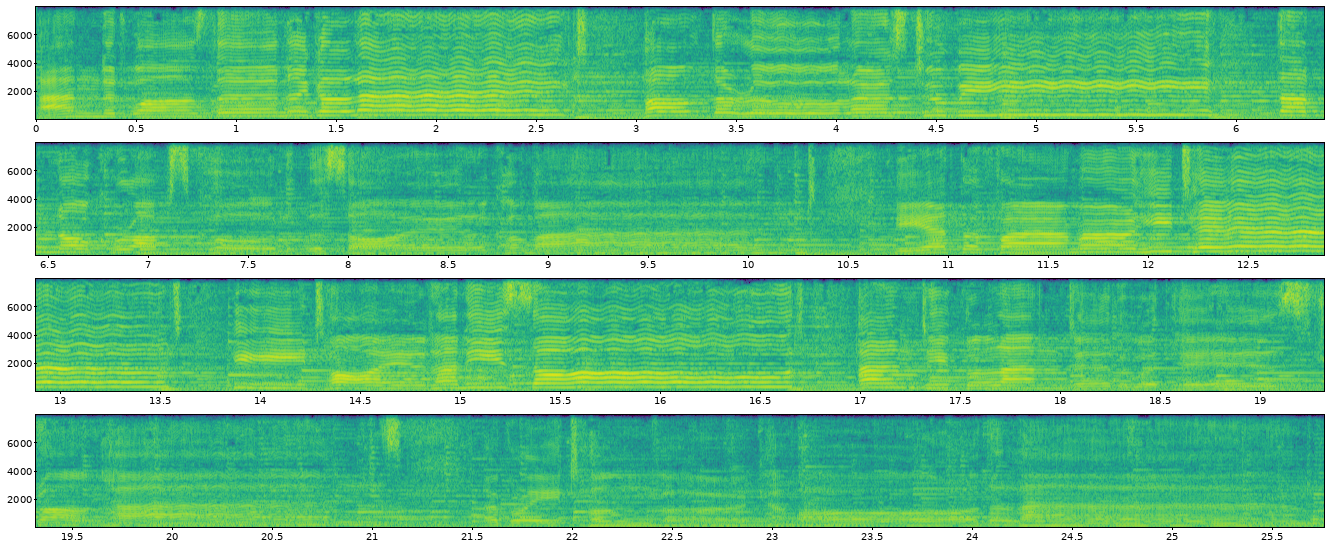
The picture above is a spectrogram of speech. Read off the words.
and it was the neglect of the rulers to be that no crops could the soil command. Yet the farmer he tilled, he toiled and he sowed, and he planted with his strong hands. A great hunger came o'er the land.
